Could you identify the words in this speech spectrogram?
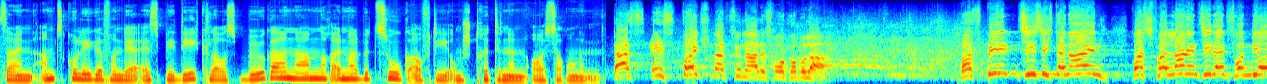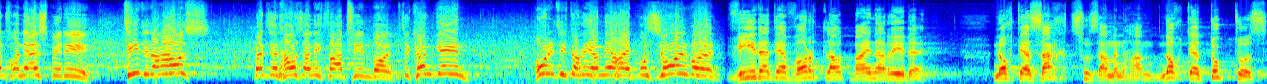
Sein Amtskollege von der SPD, Klaus Böger, nahm noch einmal Bezug auf die umstrittenen Äußerungen. Das ist deutschnationales Vokabular. Was bilden Sie sich denn ein? Was verlangen Sie denn von mir und von der SPD? Ziehen Sie doch aus, wenn Sie den Haushalt nicht verabschieden wollen. Sie können gehen. Holen Sie sich doch Ihre Mehrheit, wo Sie holen wollen. Weder der Wortlaut meiner Rede, noch der Sachzusammenhang, noch der Duktus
